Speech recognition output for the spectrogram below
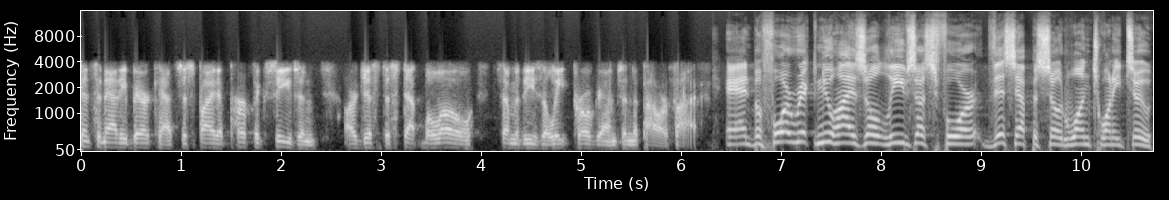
Cincinnati Bearcats, despite a perfect season, are just a step below some of these elite programs in the Power Five. And before Rick Neuheisel leaves us for this episode 122,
